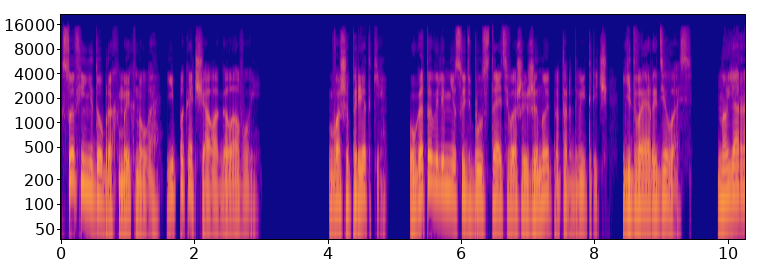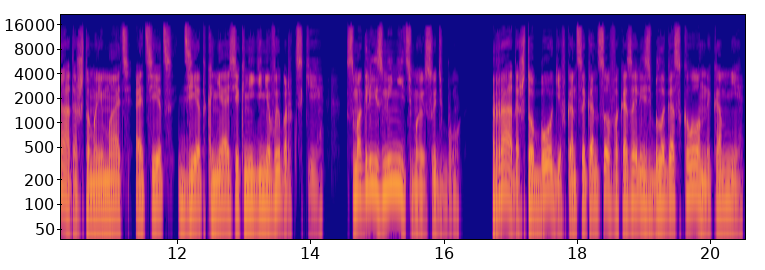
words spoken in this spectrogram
Софья недобро хмыкнула и покачала головой. «Ваши предки уготовили мне судьбу стать вашей женой, Петр Дмитриевич, едва я родилась. Но я рада, что мои мать, отец, дед, князь и княгиня Выборгские смогли изменить мою судьбу. Рада, что боги, в конце концов, оказались благосклонны ко мне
